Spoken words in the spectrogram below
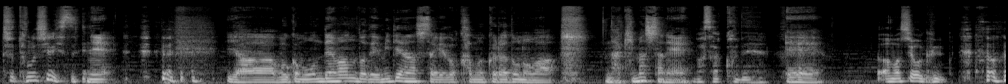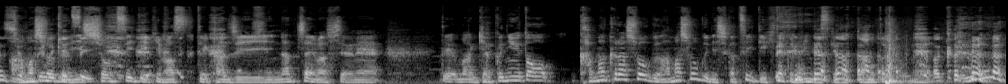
ちょっと楽しみですね。ね。いやー僕もオンデマンドで見てましたけど鎌倉殿は。泣きましたね。まさかね。ええ。天将軍。天天将将軍に一生ついていきますっていう感じになっちゃいましたよね。でまあ逆に言うと鎌倉将軍天将軍にしかついていきたくないんですけどって思ったけどね。わかる。みんな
